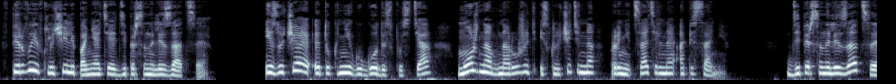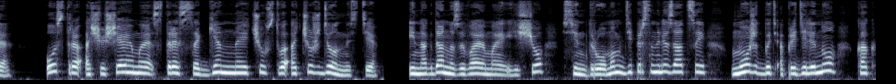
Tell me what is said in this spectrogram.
впервые включили понятие деперсонализация. Изучая эту книгу годы спустя, можно обнаружить исключительно проницательное описание. Деперсонализация – остро ощущаемое стрессогенное чувство отчужденности, иногда называемое еще синдромом деперсонализации, может быть определено как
